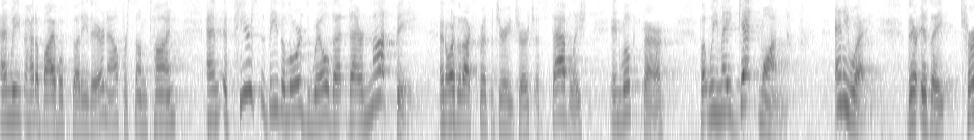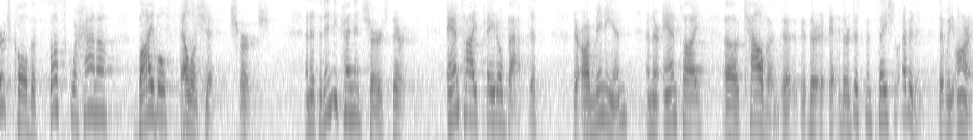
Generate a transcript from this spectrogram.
and we've had a Bible study there now for some time. And it appears to be the Lord's will that there not be an Orthodox Presbyterian church established in Wilkes-Barre, but we may get one. Anyway, there is a church called the Susquehanna Bible Fellowship Church. And it's an independent church. They're anti Paedo Baptist, they're Arminian, and they're anti uh, Calvin. Uh, they're, they're dispensational, everything that we aren't.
